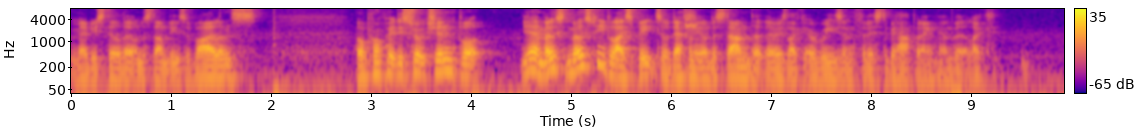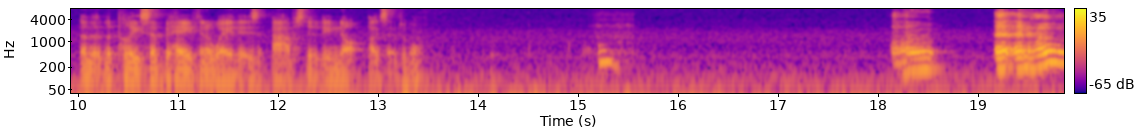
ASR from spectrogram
maybe still don't understand the use of violence or property destruction, but yeah, most most people I speak to definitely understand that there is like a reason for this to be happening, and that like, and that the police have behaved in a way that is absolutely not acceptable. Uh, and how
